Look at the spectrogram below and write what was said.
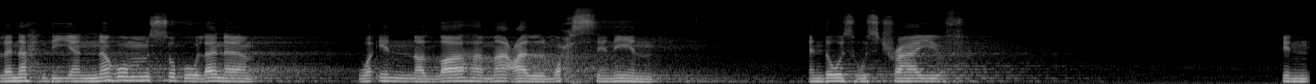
لَنَهْدِيَنَّهُمْ سُبُلَنَا وَإِنَّ اللَّهَ مَعَ الْمُحْسِنِينَ And those who strive in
